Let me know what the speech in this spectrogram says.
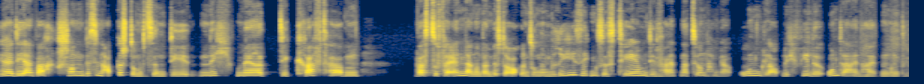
ja, die einfach schon ein bisschen abgestumpft sind, die nicht mehr die Kraft haben, was zu verändern. Und dann bist du auch in so einem riesigen System. Die Mhm. Vereinten Nationen haben ja unglaublich viele Untereinheiten und Mhm.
